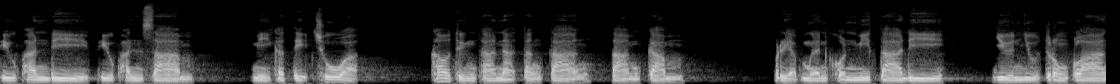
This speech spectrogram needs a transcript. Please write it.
ผิวพันธ์ดี ผิวพันธ์ซาม มีคติชั่ว เข้าถึงฐานะต่างๆ ตามกรรม เปรียบเหมือนคนมีตาดี ยืนอยู่ตรงกลาง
